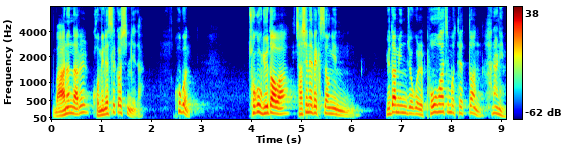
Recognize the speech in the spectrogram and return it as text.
많은 날을 고민했을 것입니다. 혹은 조국 유다와 자신의 백성인 유다 민족을 보호하지 못했던 하나님,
